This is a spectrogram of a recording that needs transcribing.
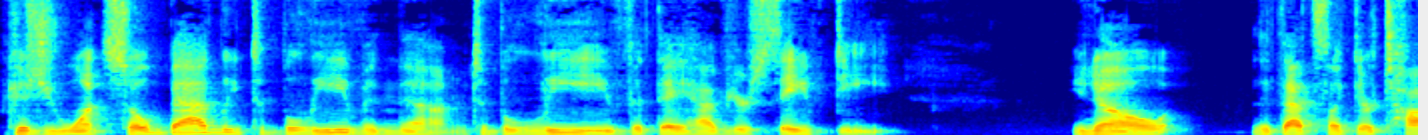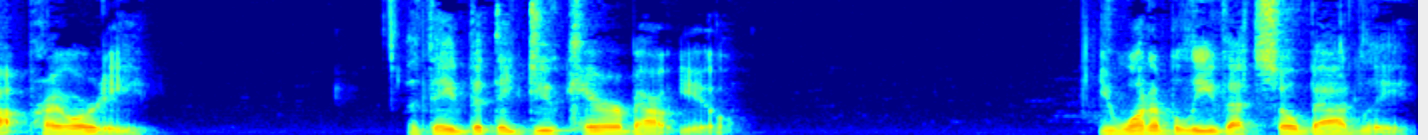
because you want so badly to believe in them, to believe that they have your safety, you know, that that's like their top priority, that they that they do care about you. You want to believe that so badly.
